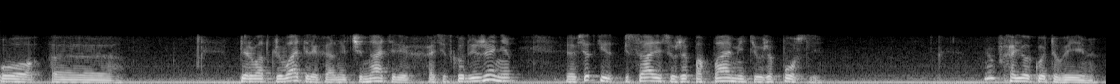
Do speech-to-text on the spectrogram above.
о э, первооткрывателях, о начинателях хасидского движения э, все-таки писались уже по памяти, уже после. Ну, проходило какое-то время –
